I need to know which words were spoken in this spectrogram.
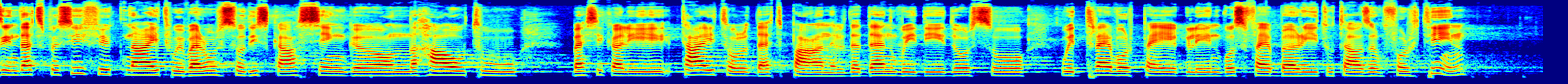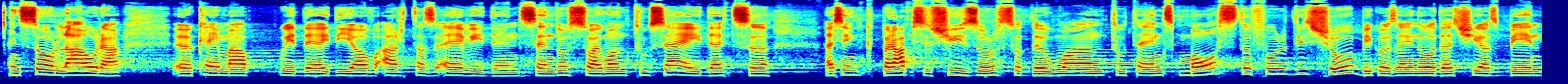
in that specific night, we were also discussing on how to basically titled that panel that then we did also with Trevor Paglen, was February 2014. And so Laura uh, came up with the idea of art as evidence. And also I want to say that uh, I think perhaps she is also the one to thank most for this show because I know that she has been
